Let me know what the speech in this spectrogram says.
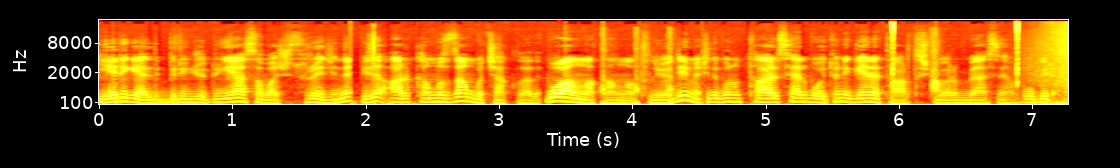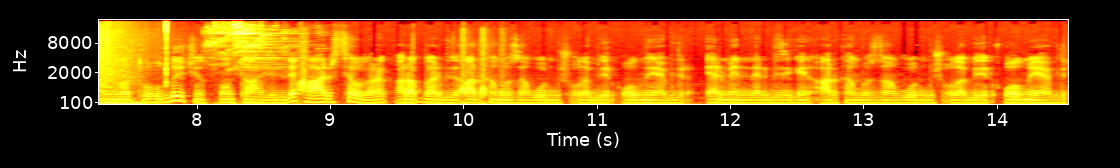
yeri geldi 1. Dünya Savaşı sürecinde bizi arkamızdan bıçakladı. Bu anlat anlatılıyor değil mi? Şimdi bunun tarihsel boyutunu gene tartışmıyorum ben size. Bu bir anlatı olduğu için son tahlilde tarihsel olarak Araplar bizi arkamızdan vurmuş olabilir, olmayabilir. Ermeniler bizi gene arkamızdan vurmuş olabilir, olmayabilir.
